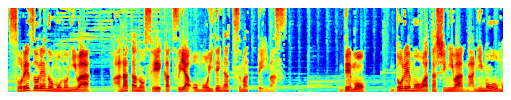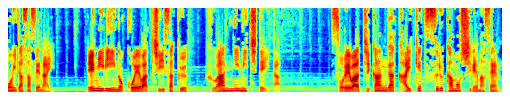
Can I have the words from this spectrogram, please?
それぞれのものには、あなたの生活や思い出が詰まっています。でも、どれも私には何も思い出させない。エミリーの声は小さく、不安に満ちていた。それは時間が解決するかもしれません。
